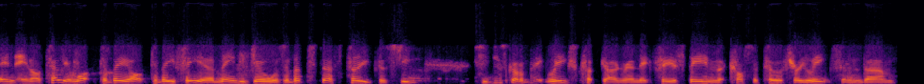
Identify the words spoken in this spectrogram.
and and I'll tell you what, to be to be fair, Mandy Jewel was a bit stiff too because she she just got a back legs clip going around that first bend that cost her two or three lengths, and um,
